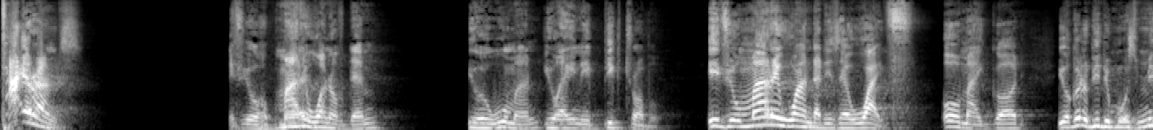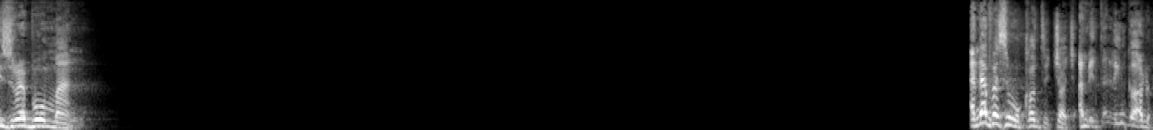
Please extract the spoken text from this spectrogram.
tyrants. If you marry one of them, you're a woman, you are in a big trouble. If you marry one that is a wife, oh my God, you're going to be the most miserable man. And that person will come to church. I mean, telling God,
